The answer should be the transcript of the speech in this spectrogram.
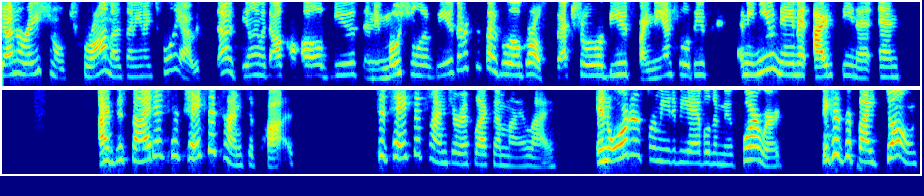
generational traumas. I mean i told you i was i was dealing with alcohol abuse and emotional abuse. Ever since i was a little girl sexual abuse financial abuse i mean you name it i've seen it and i've decided to take the time to pause to take the time to reflect on my life in order for me to be able to move forward. Because if I don't,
